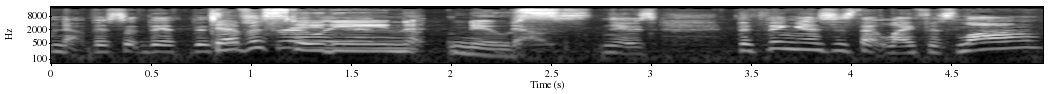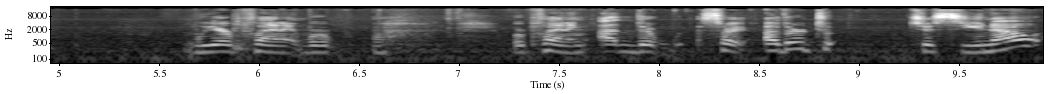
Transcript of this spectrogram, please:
No, this, this, this Devastating news. News. The thing is, is that life is long. We are planning. We're we're planning other. Sorry, other. T- just so you know,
